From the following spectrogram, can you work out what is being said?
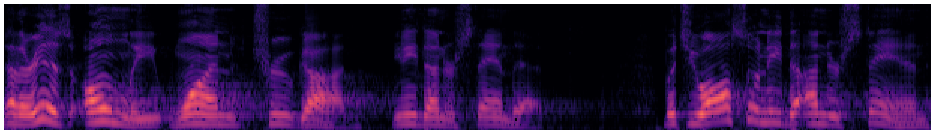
Now, there is only one true God. You need to understand that. But you also need to understand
